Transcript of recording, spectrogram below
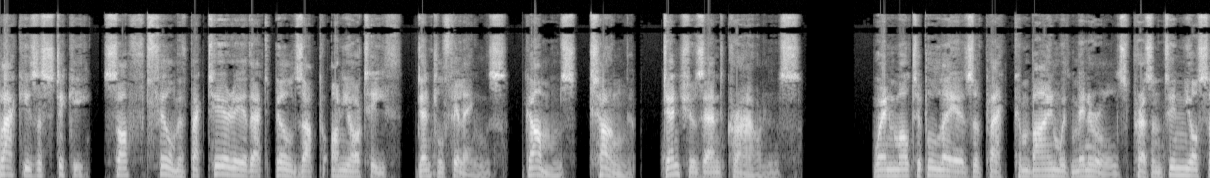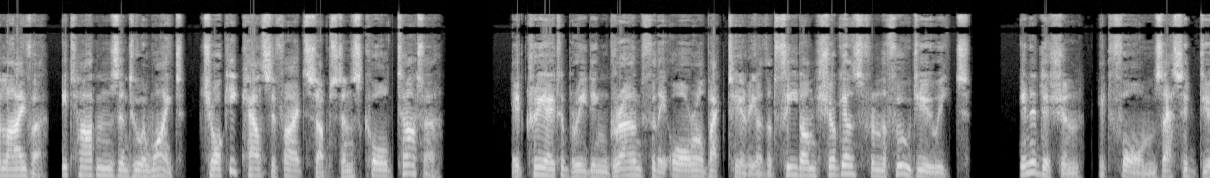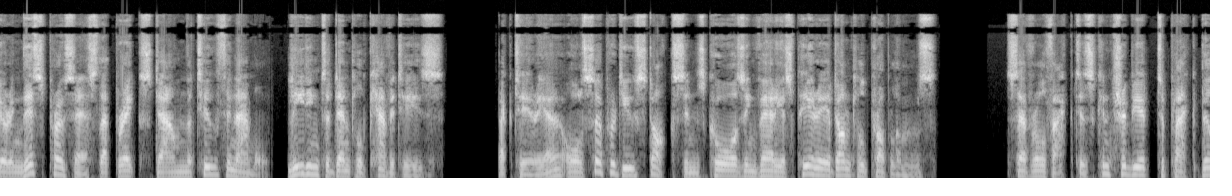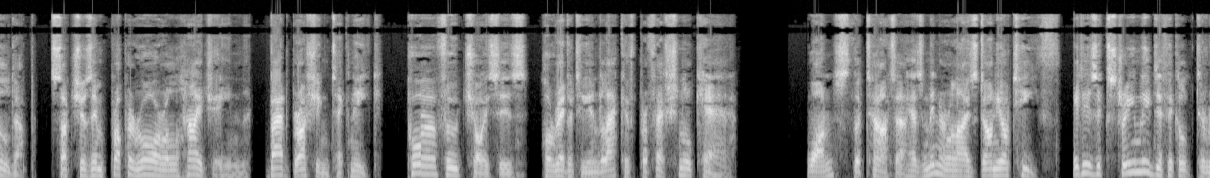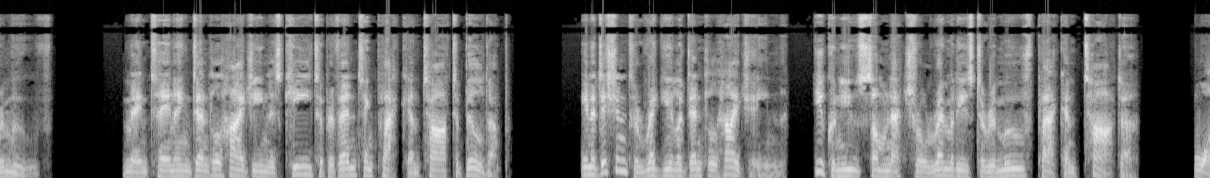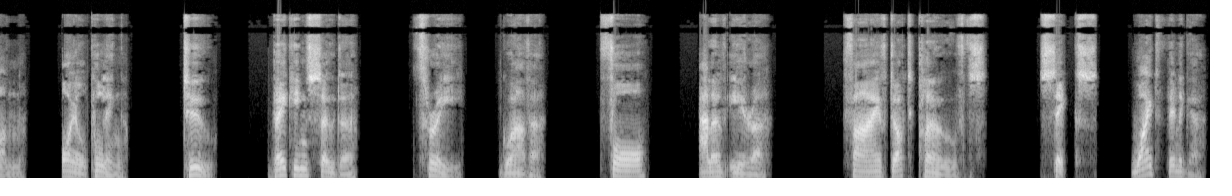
Plaque is a sticky, soft film of bacteria that builds up on your teeth, dental fillings, gums, tongue, dentures and crowns. When multiple layers of plaque combine with minerals present in your saliva, it hardens into a white, chalky calcified substance called tartar. It create a breeding ground for the oral bacteria that feed on sugars from the food you eat. In addition, it forms acid during this process that breaks down the tooth enamel, leading to dental cavities. Bacteria also produce toxins causing various periodontal problems. Several factors contribute to plaque buildup, such as improper oral hygiene, bad brushing technique, poor food choices, heredity and lack of professional care. Once the tartar has mineralized on your teeth, it is extremely difficult to remove. Maintaining dental hygiene is key to preventing plaque and tartar buildup. In addition to regular dental hygiene, you can use some natural remedies to remove plaque and tartar. 1. Oil pulling. 2. Baking soda. 3. Guava. 4. Aloe vera. 5. Cloves. 6. White vinegar.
